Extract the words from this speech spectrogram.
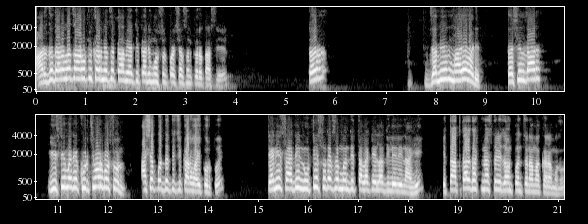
अर्जदारालाच आरोपी करण्याचं काम या ठिकाणी महसूल प्रशासन करत असेल तर जमीन माळेवाडीत तहसीलदार ईसी मध्ये खुर्चीवर बसून अशा पद्धतीची कारवाई करतोय. त्यांनी साधी नोटीस सुद्धा संबंधित तलाटेला दिलेली नाही. की तात्काळ घटनास्थळी जाऊन पंचनामा करा म्हणून.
